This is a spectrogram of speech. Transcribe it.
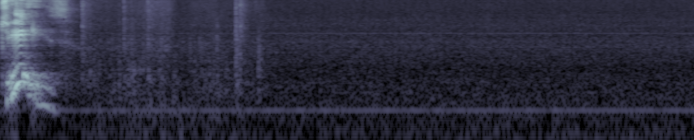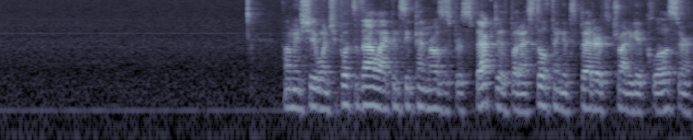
Jeez! I mean, she when she puts it that way, I can see Penrose's perspective, but I still think it's better to try to get closer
